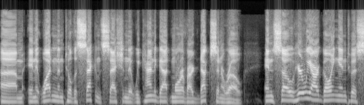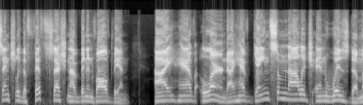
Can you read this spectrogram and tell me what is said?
Um, and it wasn't until the second session that we kind of got more of our ducks in a row. And so here we are going into essentially the fifth session I've been involved in. I have learned, I have gained some knowledge and wisdom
